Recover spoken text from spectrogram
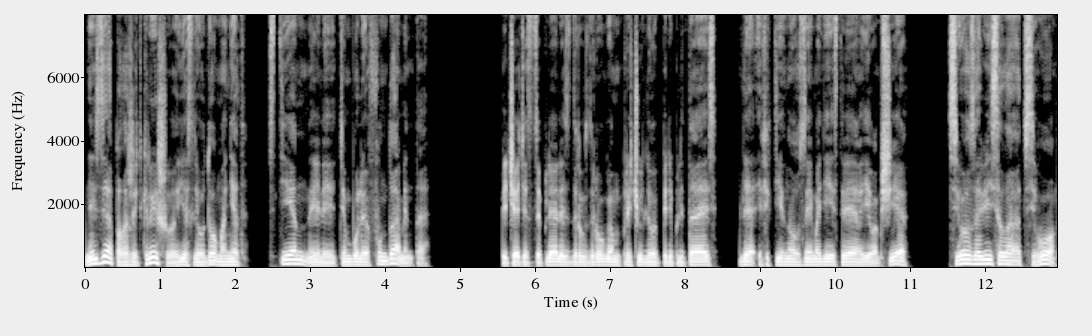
Нельзя положить крышу, если у дома нет стен или тем более фундамента. Печати сцеплялись друг с другом, причудливо переплетаясь для эффективного взаимодействия и вообще все зависело от всего,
